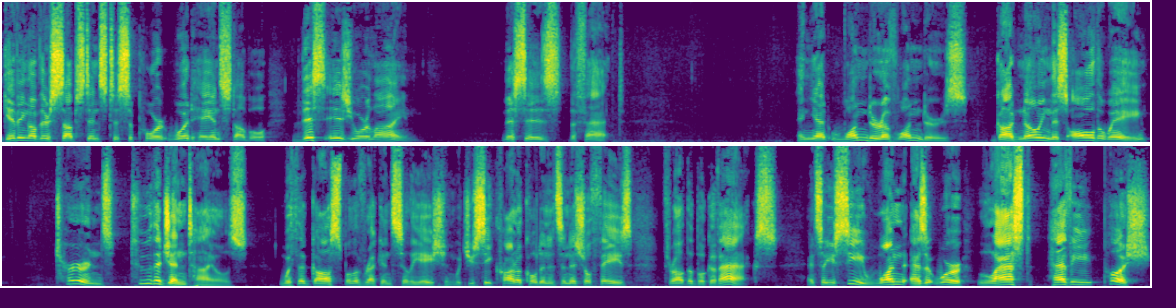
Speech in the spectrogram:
giving of their substance to support wood, hay, and stubble. This is your line. This is the fact. And yet, wonder of wonders, God, knowing this all the way, turns to the Gentiles with the gospel of reconciliation, which you see chronicled in its initial phase throughout the book of Acts. And so you see one, as it were, last heavy push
